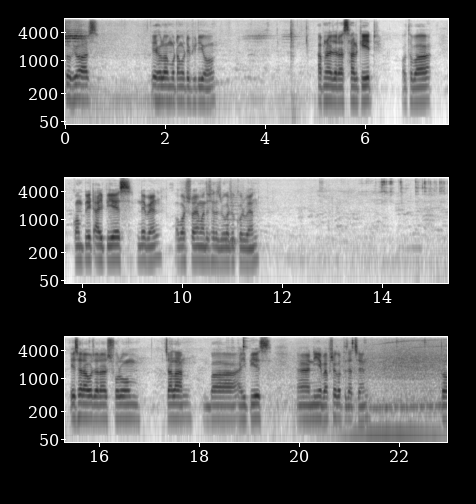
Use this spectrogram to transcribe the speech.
তো ভিউয়ার্স এই হলো মোটামুটি ভিডিও আপনারা যারা সার্কিট অথবা কমপ্লিট আইপিএস নেবেন, অবশ্যই আমাদের সাথে যোগাযোগ করবেন। এছাড়াও যারা শোরুম চালান বা আইপিএস নিয়ে ব্যবসা করতে যাচ্ছেন, তো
